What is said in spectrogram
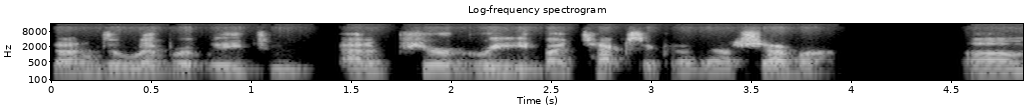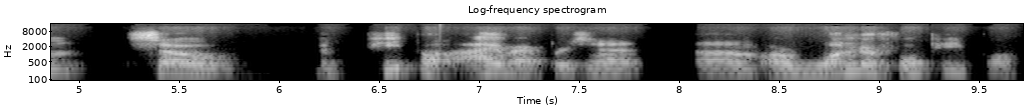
done deliberately to out of pure greed by Texaco, now Chevron. Um, so the people I represent um, are wonderful people.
